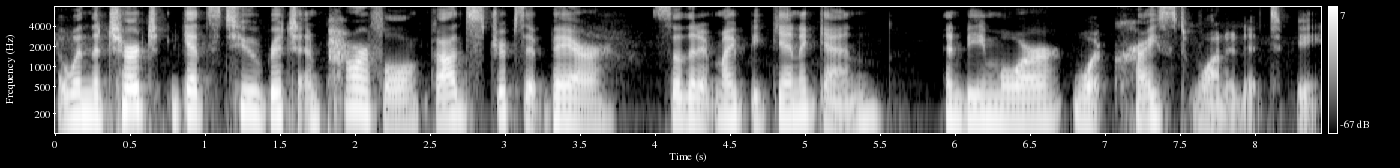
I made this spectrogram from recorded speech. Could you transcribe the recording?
When the church gets too rich and powerful, God strips it bare so that it might begin again and be more what Christ wanted it to be.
